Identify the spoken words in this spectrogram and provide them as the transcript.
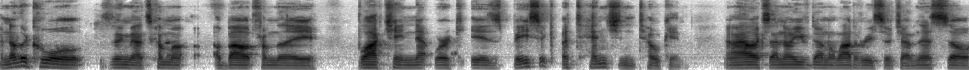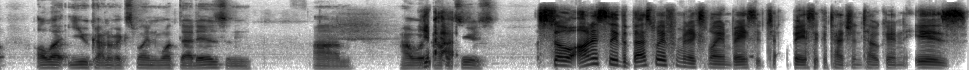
another cool thing that's come about from the blockchain network is basic attention token. Now, Alex, I know you've done a lot of research on this, so I'll let you kind of explain what that is and um, how, it, yeah. how it's used. So honestly, the best way for me to explain basic basic attention token is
